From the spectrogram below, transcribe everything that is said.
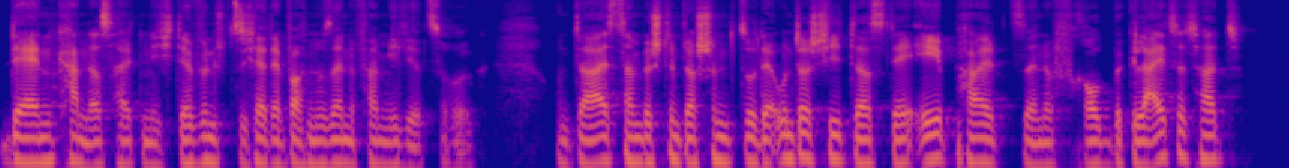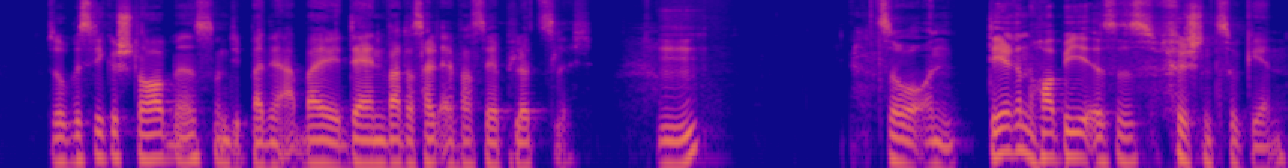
Dan kann das halt nicht. Der wünscht sich halt einfach nur seine Familie zurück. Und da ist dann bestimmt auch schon so der Unterschied, dass der Abe halt seine Frau begleitet hat so bis sie gestorben ist. Und die, bei, den, bei Dan war das halt einfach sehr plötzlich. Mhm. So, und deren Hobby ist es, fischen zu gehen.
